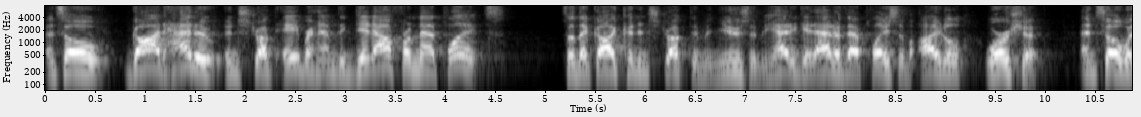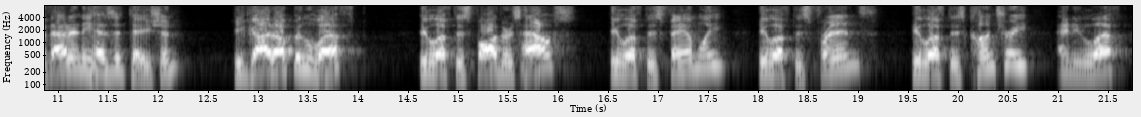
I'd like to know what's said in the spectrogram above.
And so God had to instruct Abraham to get out from that place so that God could instruct him and use him. He had to get out of that place of idol worship. And so, without any hesitation, he got up and left. He left his father's house, he left his family, he left his friends, he left his country, and he left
